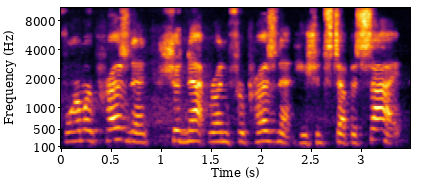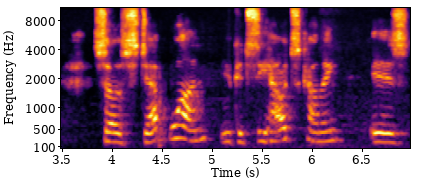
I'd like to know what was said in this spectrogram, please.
former president should not run for president. He should step aside. So, step one, you could see how it's coming, is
